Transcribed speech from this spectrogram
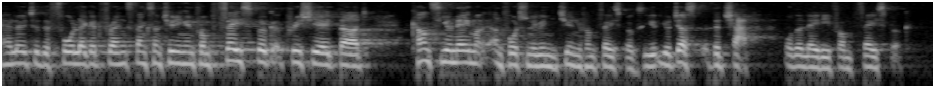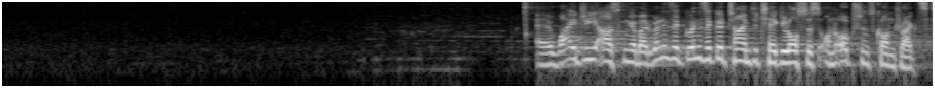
hello to the four-legged friends. Thanks for tuning in from Facebook. Appreciate that. Can't see your name, unfortunately, when you tune in from Facebook. So you're just the chap or the lady from Facebook. Uh, YG asking about when is it when is a good time to take losses on options contracts?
